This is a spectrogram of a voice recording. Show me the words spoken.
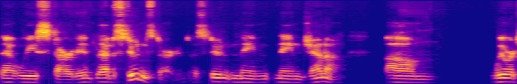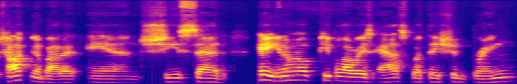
that we started, that a student started, a student named named Jenna. Um, we were talking about it, and she said, "Hey, you know how people always ask what they should bring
